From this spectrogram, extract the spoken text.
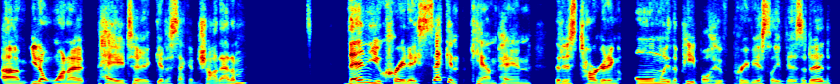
um, you don't want to pay to get a second shot at them then you create a second campaign that is targeting only the people who've previously visited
